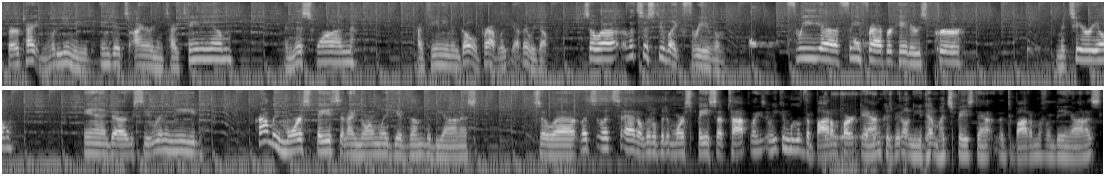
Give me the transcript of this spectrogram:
Ferrotitan, what do you need? Ingots, iron, and titanium. And this one, titanium and gold, probably. Yeah, there we go. So uh, let's just do like three of them. Three, uh, three fabricators per material. And uh, see, we're going to need probably more space than I normally give them, to be honest. So uh, let's let's add a little bit more space up top. Like we can move the bottom part down because we don't need that much space down at the bottom. If I'm being honest,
